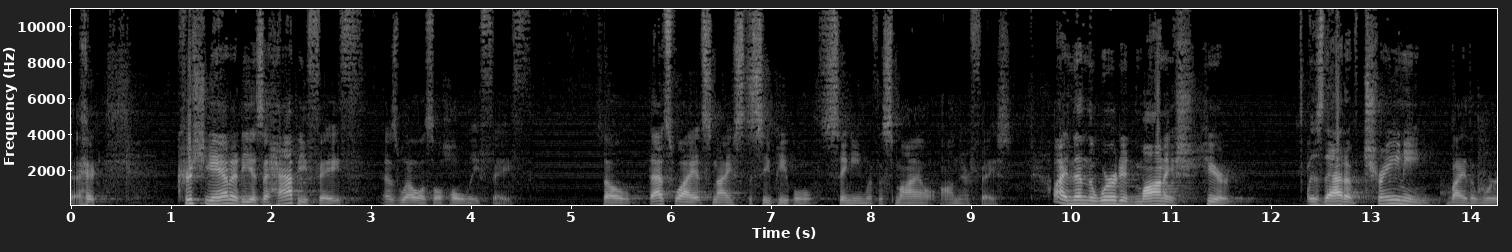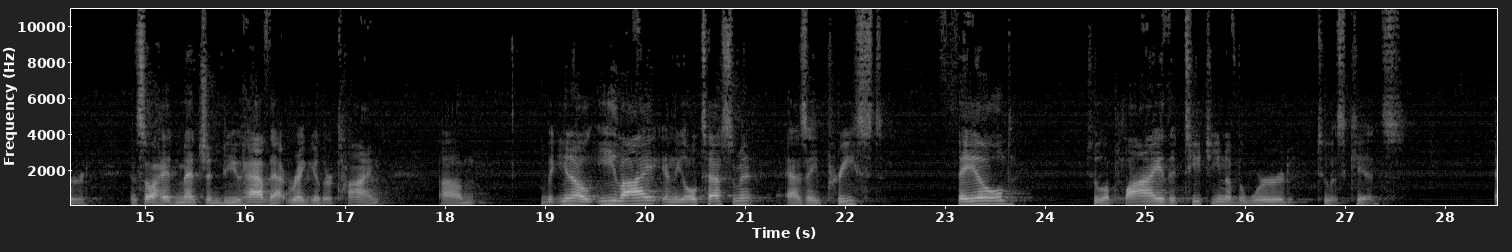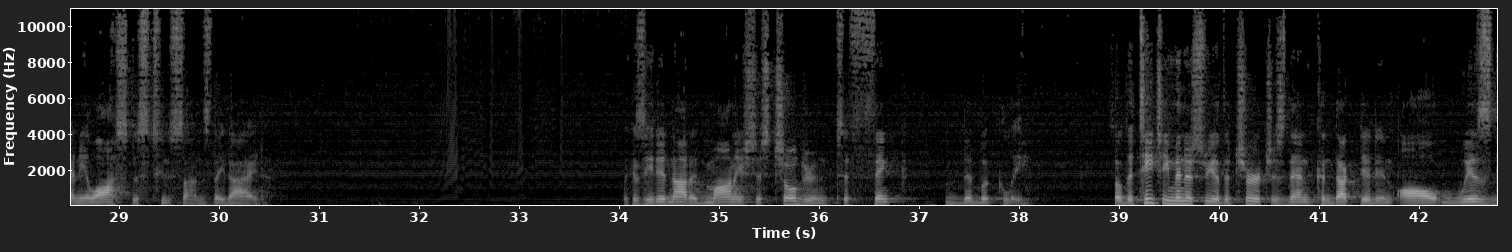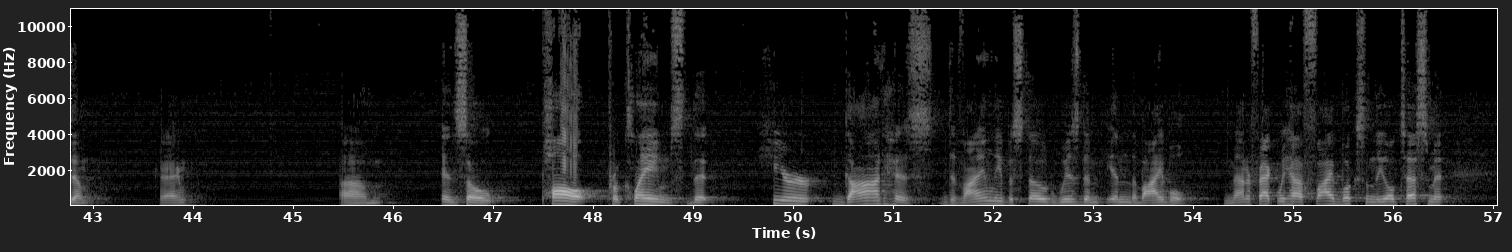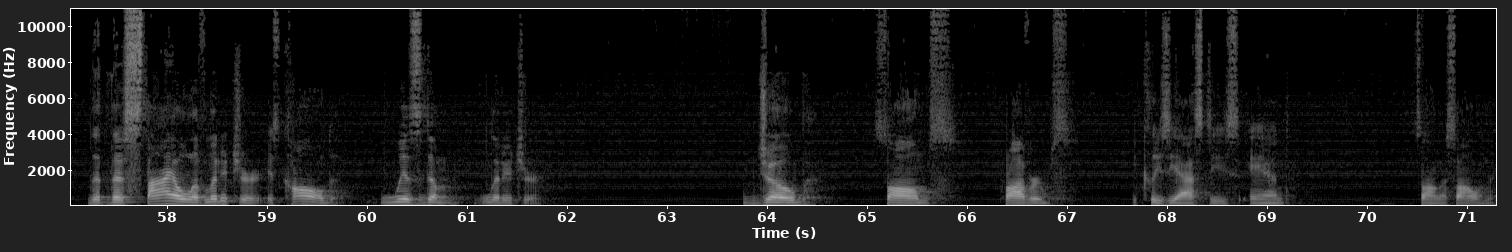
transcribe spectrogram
Okay? Christianity is a happy faith as well as a holy faith. So that's why it's nice to see people singing with a smile on their face. And then the word admonish here is that of training by the word. And so I had mentioned, do you have that regular time? Um, but you know, Eli in the Old Testament, as a priest, failed to apply the teaching of the word to his kids. And he lost his two sons, they died. because he did not admonish his children to think biblically. So the teaching ministry of the church is then conducted in all wisdom. Okay? Um, and so Paul proclaims that here God has divinely bestowed wisdom in the Bible. Matter of fact, we have five books in the Old Testament that the style of literature is called wisdom literature. Job, Psalms, Proverbs, Ecclesiastes, and Song of Solomon.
